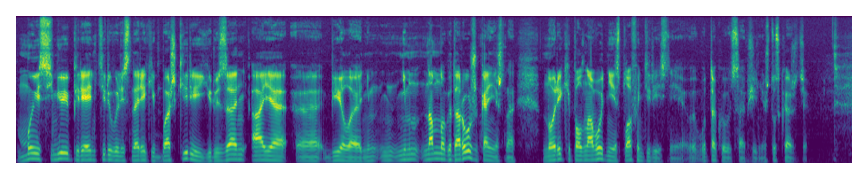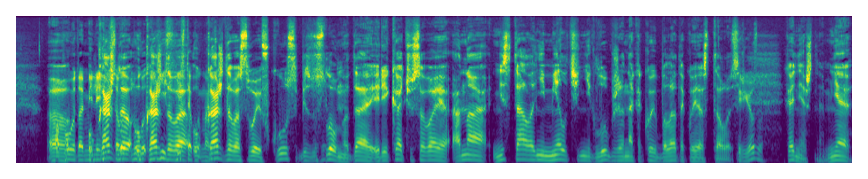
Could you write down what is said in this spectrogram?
Мы с семьей переориентировались на реки Башкирии, Юрюзань, Ая, э, Белая. Нем, нем, намного дороже, конечно, но реки полноводнее сплав интереснее. Вот такое вот сообщение. Что скажете? По поводу у каждого, ну, у, каждого, есть, есть у каждого свой вкус, безусловно, да. И река Чусовая, она не стала ни мельче, ни глубже, она какой была, такой и осталась. Серьезно? Конечно. Мне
